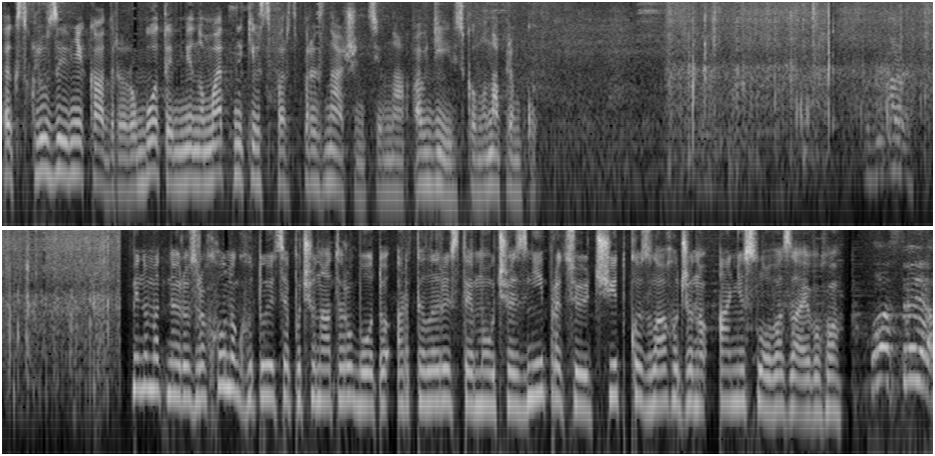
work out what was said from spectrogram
ексклюзивні кадри роботи мінометників спецпризначенців на Авдіївському напрямку. Мінометний розрахунок готується починати роботу. Артилеристи мовчазні працюють чітко, злагоджено, ані слова зайвого. Постріл!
